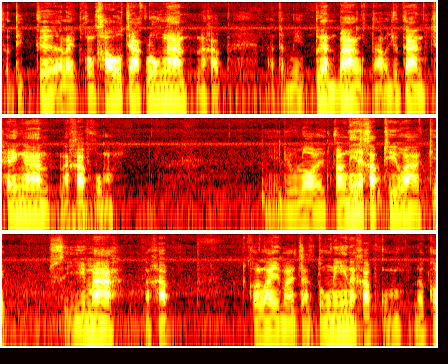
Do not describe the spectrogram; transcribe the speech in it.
สติกเกอร์อะไรของเขาจากโรงงานนะครับ อาจจะมีเปื้อนบ้างตามอายุการใช้งานนะครับ ผมนี่เรียบร้อยฝั่งนี้นะครับที่ว่าเก็บสีมานะครับ ก็ไล่มาจากตรงนี้นะครับ ผมแล้วก็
